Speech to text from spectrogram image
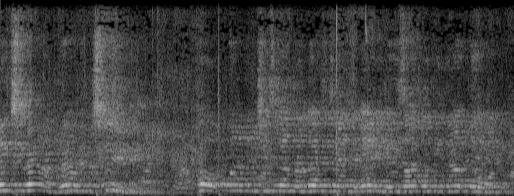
Next round, round two. Colt one, which is down the left-hand end, as I'm looking out there,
